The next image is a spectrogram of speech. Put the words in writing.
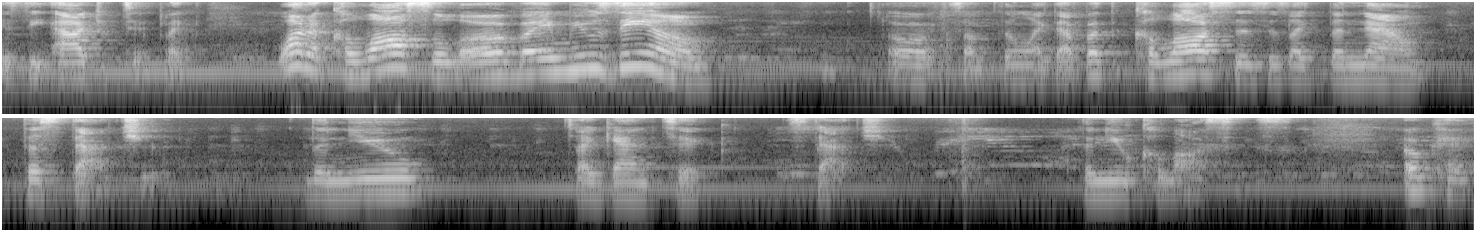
is the adjective, like, what a colossal of a museum, or something like that. But the Colossus is like the noun, the statue, the new gigantic statue, the new Colossus. Okay.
